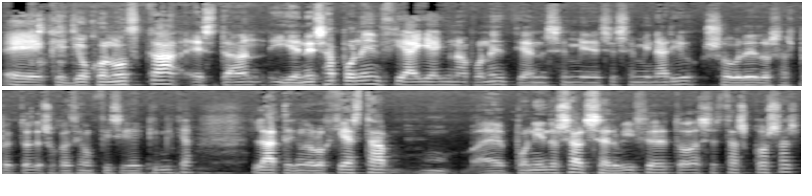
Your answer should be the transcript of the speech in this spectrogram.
eh, que yo conozca están, y en esa ponencia, ahí hay una ponencia en ese, en ese seminario sobre los aspectos de sujeción física y química, la tecnología está mm, eh, poniéndose al servicio de todas estas cosas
